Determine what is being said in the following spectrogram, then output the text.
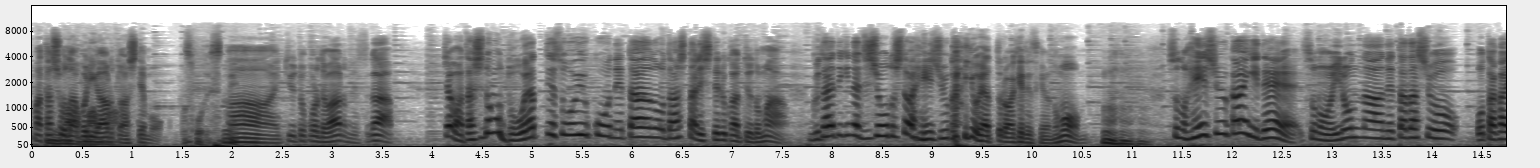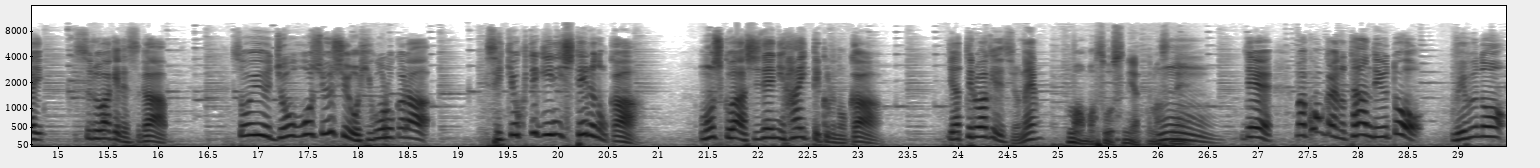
まあ多少ダブりがあるとはしても、そうですね。はい、というところではあるんですが、じゃあ私どもどうやってそういうこうネタを出したりしてるかっていうと、まあ、具体的な事象としては編集会議をやってるわけですけれども、うんうんうんその編集会議で、そのいろんなネタ出しをお互いするわけですが、そういう情報収集を日頃から積極的にしてるのか、もしくは自然に入ってくるのか、やってるわけですよね。まあまあ、そうですね、やってますね。うん、で、まあ、今回のターンで言うと、ウェブの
